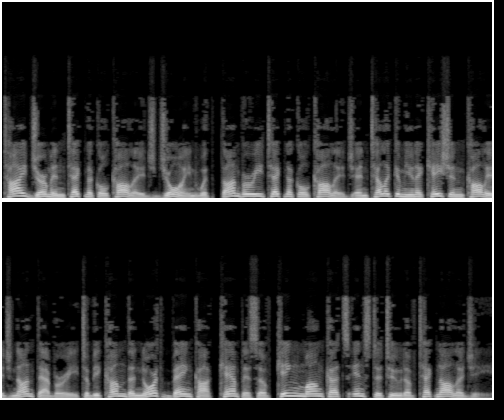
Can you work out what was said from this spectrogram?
Thai German Technical College joined with Thonburi Technical College and Telecommunication College Nonthaburi to become the North Bangkok campus of King Mongkut's Institute of Technology.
